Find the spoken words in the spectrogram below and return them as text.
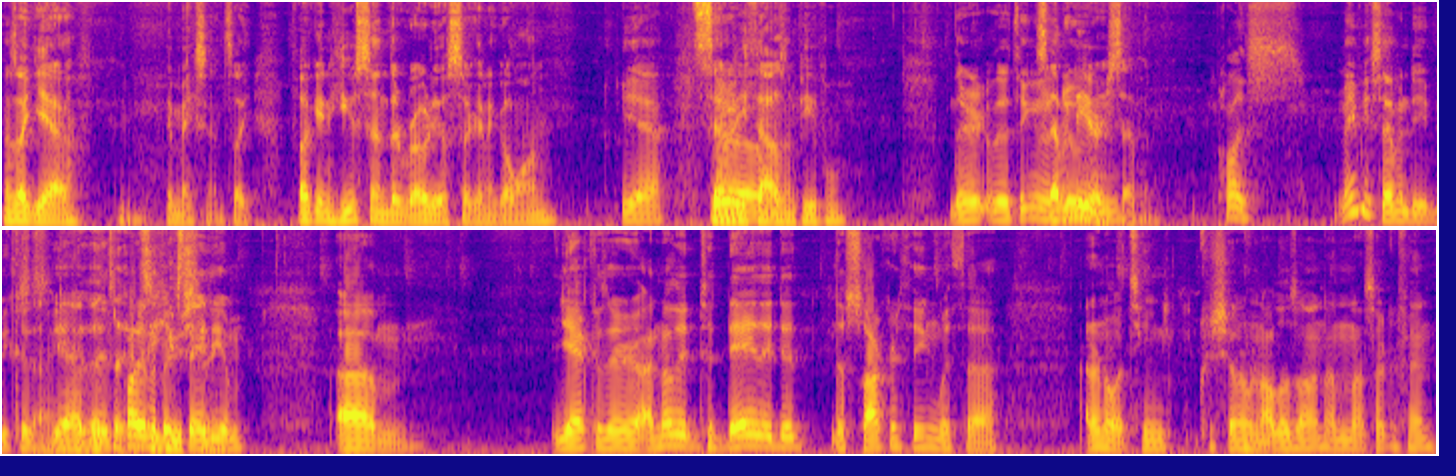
I was like, yeah, it makes sense. Like fucking Houston, the rodeo's still gonna go on. yeah. Seventy thousand people, They're they're thinking of seventy or seven. probably maybe seventy because 70, yeah, it's, it's probably in a big huge thing. stadium. Um, yeah, because they're I know that today they did the soccer thing with uh, I don't know what team Cristiano Ronaldo's on. I'm not a soccer fan.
